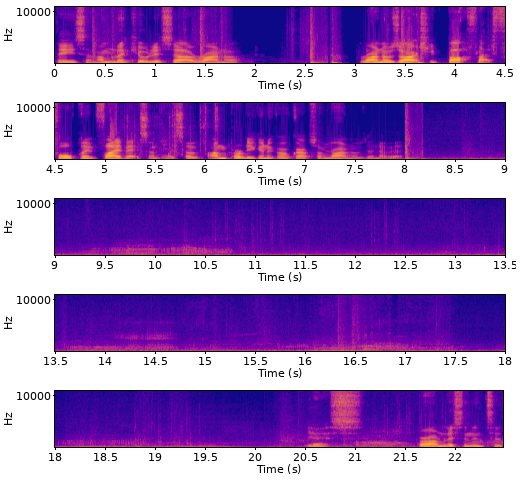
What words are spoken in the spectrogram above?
decent. I'm going to kill this uh, rhino. Rhinos are actually buff like 4.5x on here, so I'm probably going to go grab some rhinos in a bit. Yes. Bro, I'm listening to...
